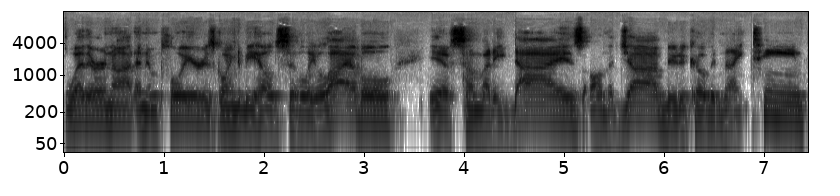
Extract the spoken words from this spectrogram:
whether or not an employer is going to be held civilly liable if somebody dies on the job due to COVID 19.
